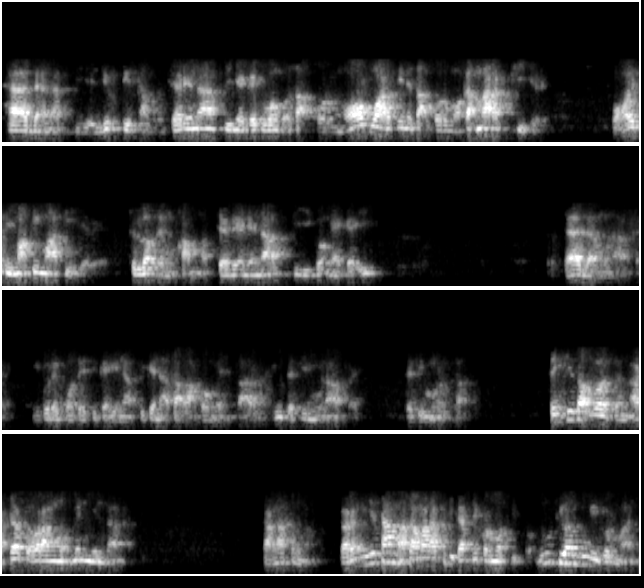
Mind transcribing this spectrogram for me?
Hada nabi yuk ditamu cari nabi ngekek uang kok tak kurma. Oh artinya tak kurma, gak margi. Pokoknya dimaki-maki. Delok yang Muhammad cari ini nabi kok ngekek Hada munafik. Itu repotasi kayak nabi kena salah komentar. Itu jadi munafik. Jadi munafik. Sing kita boten, ada seorang mukmin minta karena senang. Barang ini sama sama Nabi dikasih itu, lu diambungi kurma.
